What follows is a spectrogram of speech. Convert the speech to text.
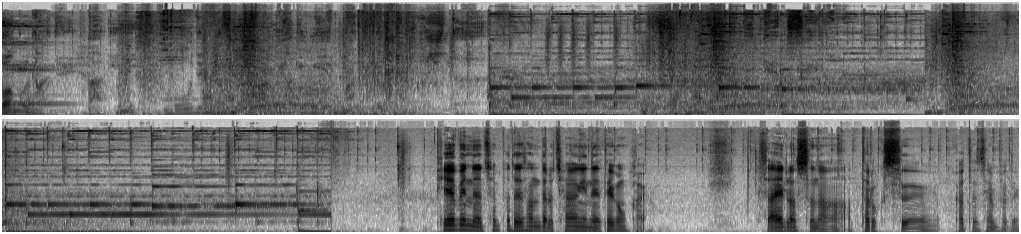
뭐 한 거야? 피해빈는 챔프들 상대로 최강인의 대건 가요 사일러스나 아트록스 같은 챔프들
